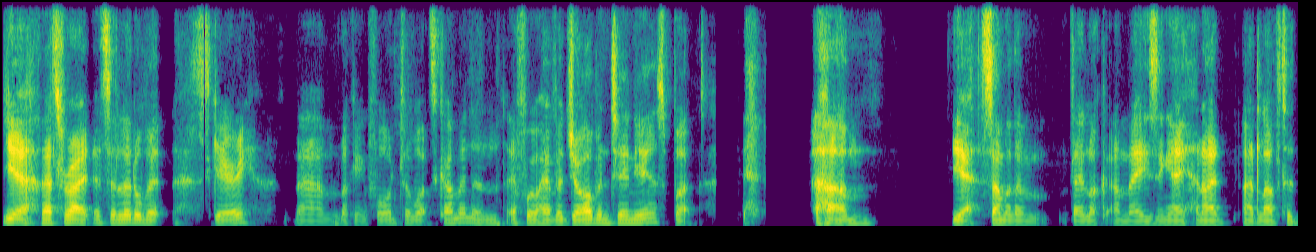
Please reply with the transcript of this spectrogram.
Yeah, that's right. It's a little bit scary. Um, looking forward to what's coming and if we'll have a job in ten years. But um, yeah, some of them they look amazing, eh? And I'd I'd love to.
